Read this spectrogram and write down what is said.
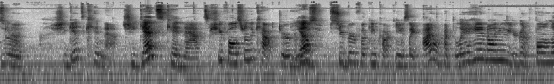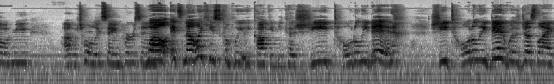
So Yeah. She gets kidnapped. She gets kidnapped. She falls for the captor. Yep. Who's super fucking cocky. He's like, I don't have to lay a hand on you. You're gonna fall in love with me. I'm a totally sane person. Well, it's not like he's completely cocky because she totally did. She totally did. Was just like,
